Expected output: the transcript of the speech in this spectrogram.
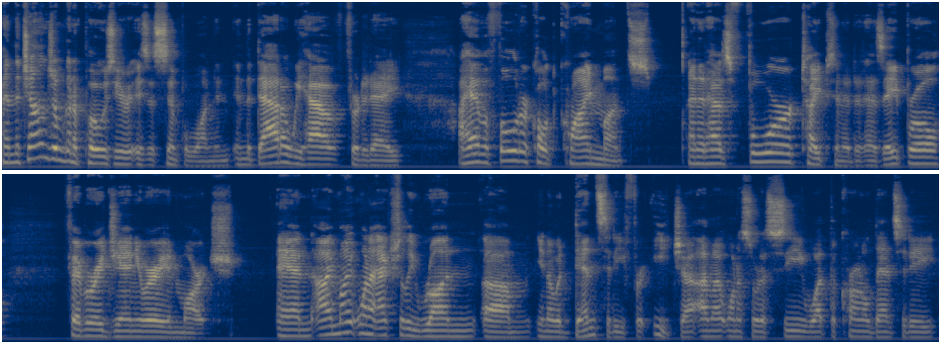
And the challenge I'm going to pose here is a simple one. In, in the data we have for today, I have a folder called crime months, and it has four types in it. It has April, February, January, and March and I might want to actually run, um, you know, a density for each. I, I might want to sort of see what the kernel density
